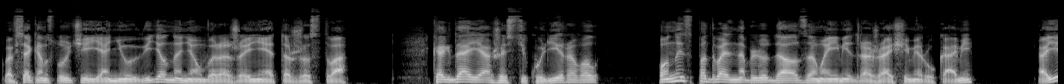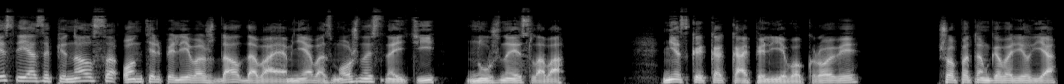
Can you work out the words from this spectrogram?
Во всяком случае, я не увидел на нем выражения торжества. Когда я жестикулировал, он исподволь наблюдал за моими дрожащими руками, а если я запинался, он терпеливо ждал, давая мне возможность найти нужные слова. несколько капель его крови, шепотом говорил я,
